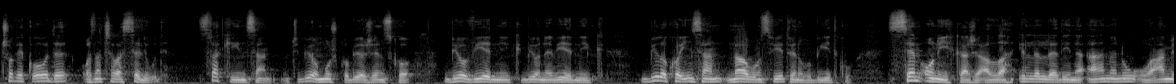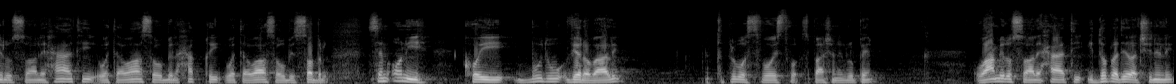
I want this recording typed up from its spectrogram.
Čovjek ovdje označava sve ljude. Svaki insan, znači bio muško, bio žensko, bio vjernik, bio nevjernik, bilo koji insan na ovom svijetu je na gubitku. Sem onih, kaže Allah, illa alladina amanu wa amilu salihati wa tawasav bil haqqi wa tawasav bis sabr. Sem onih koji budu vjerovali, to prvo svojstvo spašene grupe, wa amilu salihati i dobra djela činili,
